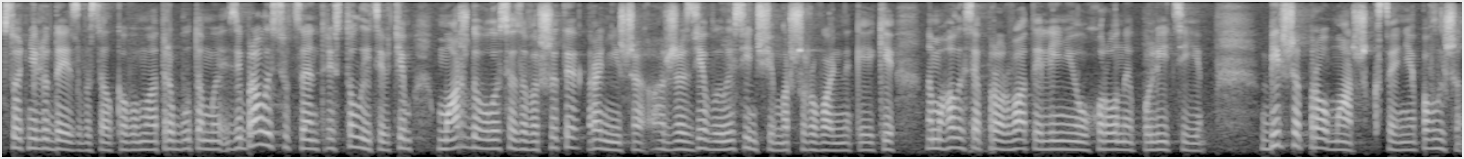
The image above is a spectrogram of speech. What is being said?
Сотні людей з веселковими атрибутами зібрались у центрі столиці. Втім, марш довелося завершити раніше, адже з'явились інші марширувальники, які намагалися прорвати лінію охорони поліції. Більше про марш Ксенія Павлишин.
